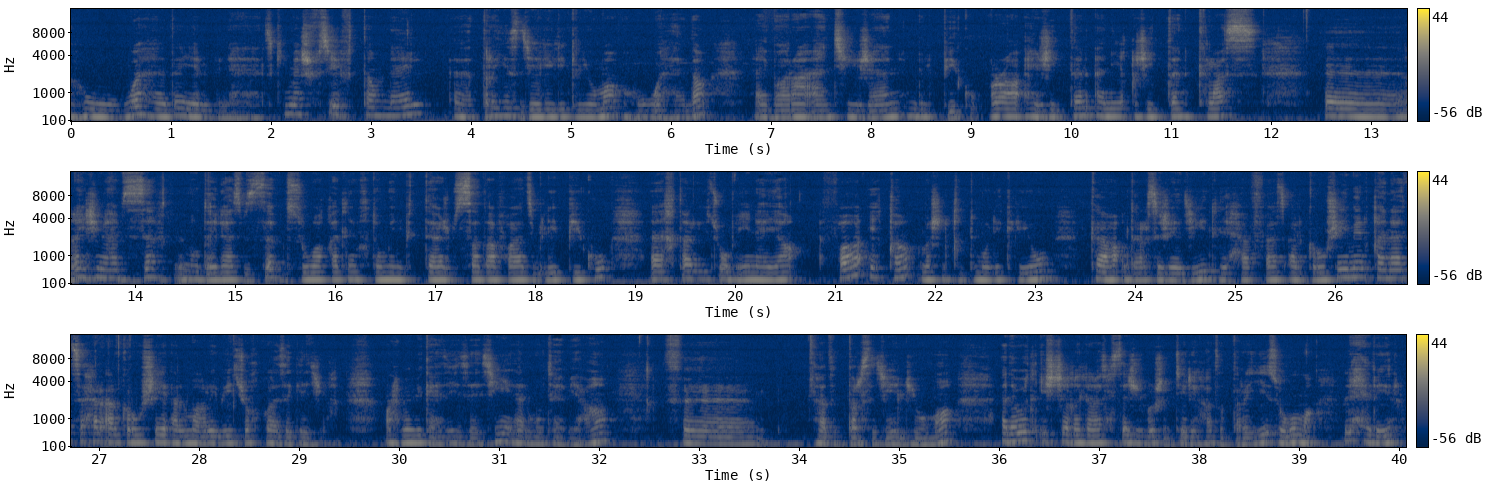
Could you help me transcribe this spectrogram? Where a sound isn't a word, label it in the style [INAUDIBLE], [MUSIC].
هو هذا يا البنات. كما شفتيه في ال thumbnail الضريس ديالي ليك اليوم هو هذا. عبارة عن تيجان بال picot. رائع جدا أنيق جدا classe. آه غيجي معها بزاف الموديلات بزاف الزواقات اللي مخدومين بالتاج بالصدفات ب les picots. آه اختاريتو بعناية فائقة باش نقدمو لك اليوم كدرس جديد لحافات الكروشي من قناة سحر الكروشي المغربي توركوا زكادير مرحبا بك عزيزاتي المتابعة في هذا الدرس ديال اليوم. أدوات الاشتغال اللي غتحتاجي باش ديري هذا الضريس هما الحرير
